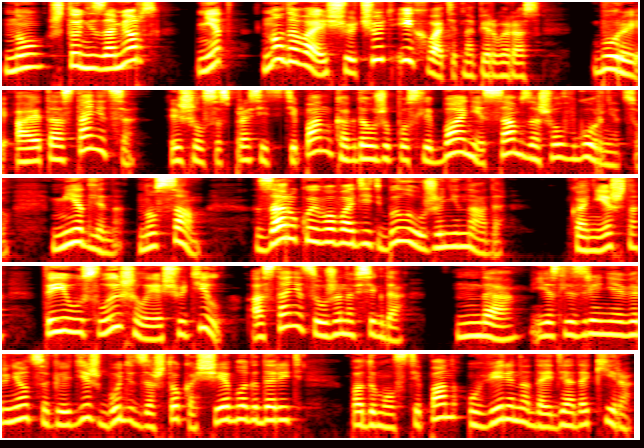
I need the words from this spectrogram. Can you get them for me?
«Ну, что, не замерз? Нет? Ну, давай еще чуть и хватит на первый раз». «Бурый, а это останется?» — решился спросить Степан, когда уже после бани сам зашел в горницу. Медленно, но сам. За руку его водить было уже не надо. «Конечно, ты и услышал, и ощутил. Останется уже навсегда». «Да, если зрение вернется, глядишь, будет за что Кощея благодарить», — подумал Степан, уверенно дойдя до Кира.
